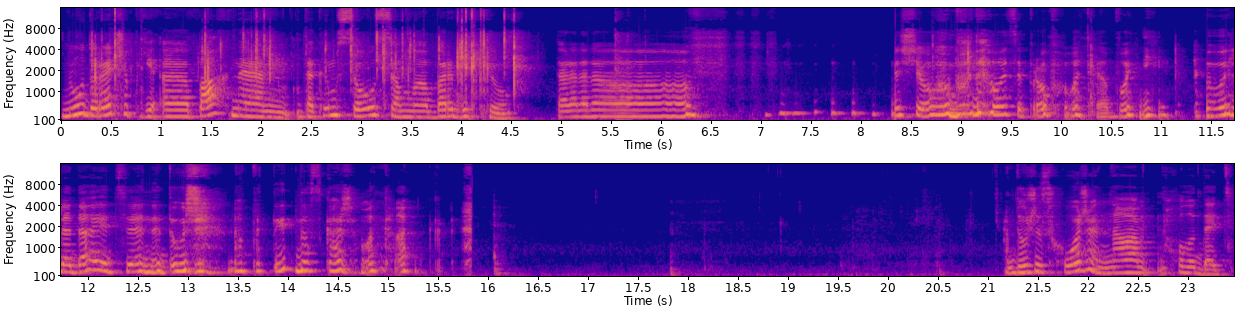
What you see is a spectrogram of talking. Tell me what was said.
Ну, до речі, е, пахне таким соусом барбекю. Та-да-да-да! Ну що, будемо це пробувати або ні? Виглядає це не дуже апетитно, скажімо так. Дуже схоже на холодець.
